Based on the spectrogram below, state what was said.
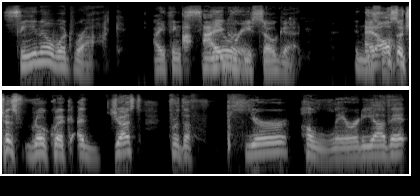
Cena would rock. I think Cena I, agree. would be so good. And also, just real quick, uh, just for the pure hilarity of it,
